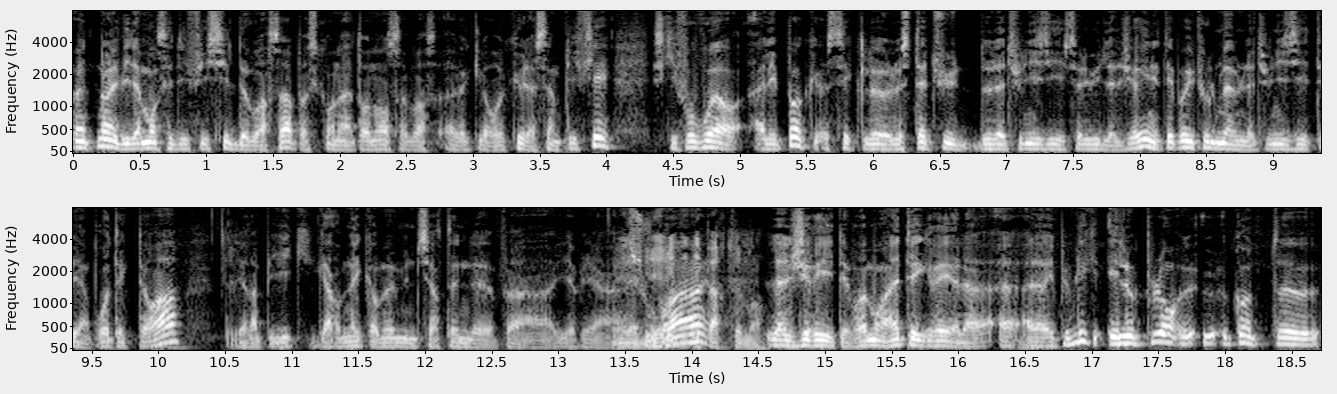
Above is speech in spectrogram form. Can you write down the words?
maintenant évidemment c'est difficile de voir ça parce qu'on a tendance à voir avec le recul à simplifier. Ce qu'il faut voir à l'époque, c'est que le, statut de la Tunisie et celui de l'Algérie n'était pas du tout le même. La Tunisie était un protectorat, c'est-à-dire un pays qui garnait quand même une certaine, enfin il y avait un souverain. L'Algérie était vraiment intégrée à la, à, la, République et le plan euh, quand euh,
